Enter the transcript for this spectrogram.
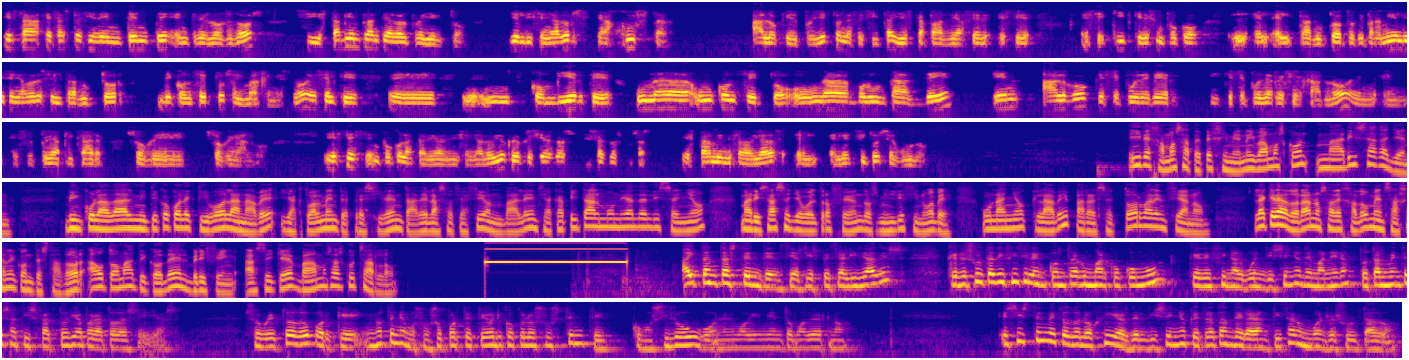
esa, esa especie de entente entre los dos, si está bien planteado el proyecto y el diseñador se ajusta a lo que el proyecto necesita y es capaz de hacer ese, ese kit que es un poco el, traductor, porque para mí el diseñador es el traductor de conceptos a imágenes, ¿no? Es el que eh, convierte una, un concepto o una voluntad de en algo que se puede ver y que se puede reflejar, ¿no? En, se puede aplicar sobre, sobre algo. Esa es un poco la tarea del diseñador. Yo creo que si esas dos, esas dos cosas están bien desarrolladas, el, el éxito es seguro. Y dejamos a Pepe Jimeno y vamos con Marisa Gallén. Vinculada al mítico colectivo La Nave y actualmente presidenta de la Asociación Valencia Capital Mundial del Diseño, Marisa se llevó el trofeo en 2019, un año clave para el sector valenciano. La creadora nos ha dejado un mensaje en el contestador automático del briefing, así que vamos a escucharlo. Hay tantas tendencias y especialidades que resulta difícil encontrar un marco común que defina el buen diseño de manera totalmente satisfactoria para todas ellas sobre todo porque no tenemos un soporte teórico que lo sustente, como sí lo hubo en el movimiento moderno. Existen metodologías del diseño que tratan de garantizar un buen resultado,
